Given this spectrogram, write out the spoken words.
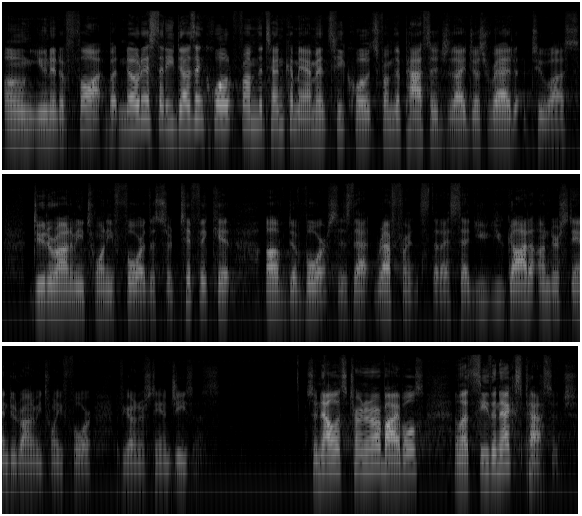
own unit of thought. But notice that he doesn't quote from the Ten Commandments, he quotes from the passage that I just read to us, Deuteronomy 24, the certificate of divorce is that reference that I said. You, you got to understand Deuteronomy 24 if to understand Jesus. So now let's turn in our Bibles and let's see the next passage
